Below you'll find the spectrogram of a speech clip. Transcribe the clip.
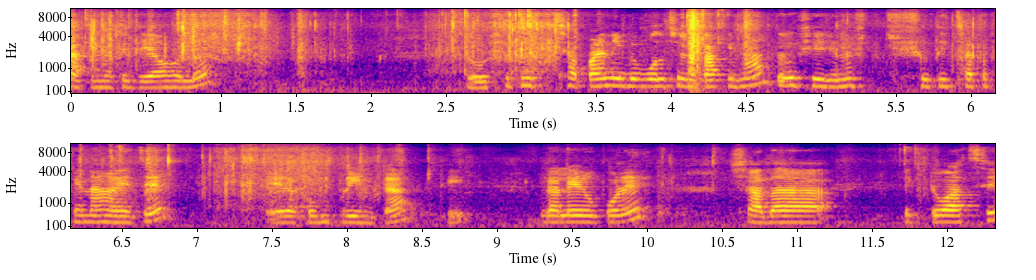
কাকিমাকে দেওয়া হলো। তো সুতির ছাপা নেবে বলছিল কাকিমা, তো সেই জন্য সুতির ছাপা কেনা হয়েছে। এরকম প্রিন্টটা ঠিক। গালের উপরে সাদা একটু আছে।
